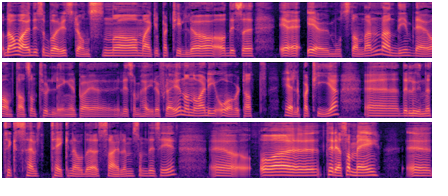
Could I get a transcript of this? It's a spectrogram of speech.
og Da var jo disse Boris Johnson og Michael Partillo og disse EU-motstanderne, de ble jo omtalt som tullinger på liksom høyrefløyen, og nå har de overtatt hele partiet. The lunatics have taken over the asylum, som de sier. Uh, og uh, Teresa May eh,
